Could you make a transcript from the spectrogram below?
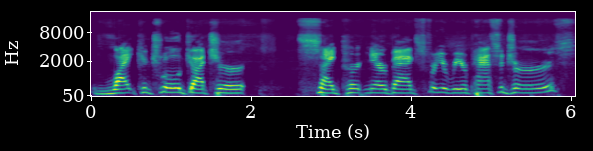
Light control. Got your side curtain airbags for your rear passengers.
